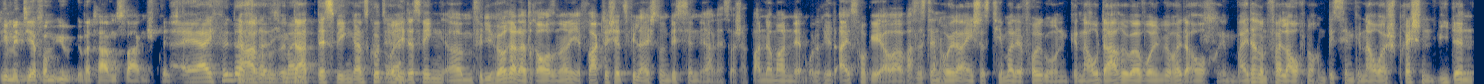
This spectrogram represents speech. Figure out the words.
die mit dir vom Übertragungswagen spricht. Ja, ich finde das. Ja, also ich mein, da, deswegen ganz kurz, Olli, ja. deswegen ähm, für die Hörer da draußen, ne, ihr fragt euch jetzt vielleicht so ein bisschen, ja, der Sascha Bandermann, der moderiert Eishockey, aber was ist denn heute eigentlich das Thema der Folge? Und genau darüber wollen wir heute auch im weiteren Verlauf noch ein bisschen genauer sprechen, wie denn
